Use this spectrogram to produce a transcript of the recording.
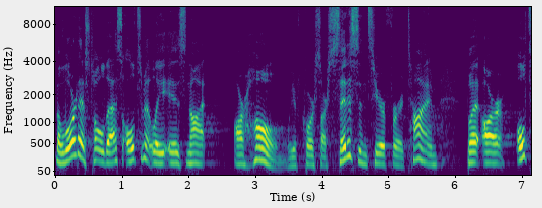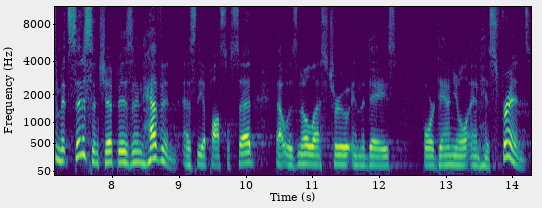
the Lord has told us ultimately is not our home. We, of course, are citizens here for a time, but our ultimate citizenship is in heaven, as the apostle said. That was no less true in the days for Daniel and his friends.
